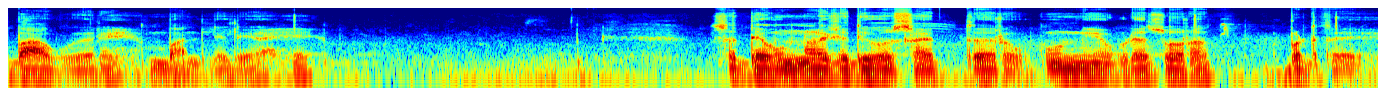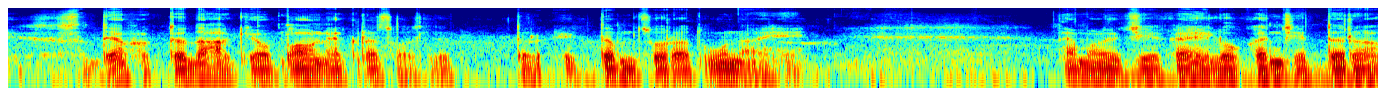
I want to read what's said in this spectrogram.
बाग वगैरे बांधलेली आहे. सध्या उन्हाळ्याचे दिवस आहेत तर ऊन एवढ्या जोरात पडतं आहे सध्या फक्त दहा किंवा पावणे अकराच वाजले तर एकदम जोरात ऊन आहे. त्यामुळे जे काही लोकांचे तर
